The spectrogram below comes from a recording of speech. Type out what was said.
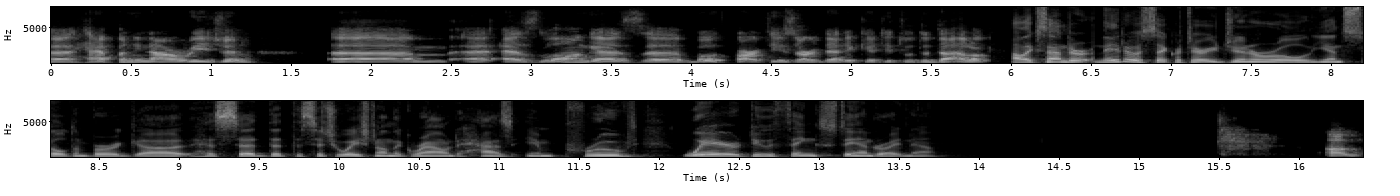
happen in our region. Um, as long as uh, both parties are dedicated to the dialogue. Aleksandar, NATO Secretary General Jens Stoltenberg uh, has said that the situation on the ground has improved. Where do things stand right now? Um,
